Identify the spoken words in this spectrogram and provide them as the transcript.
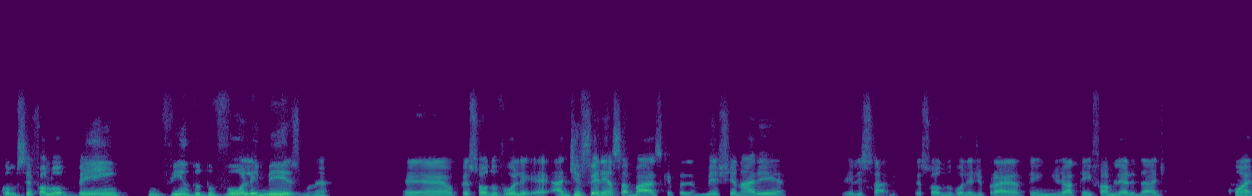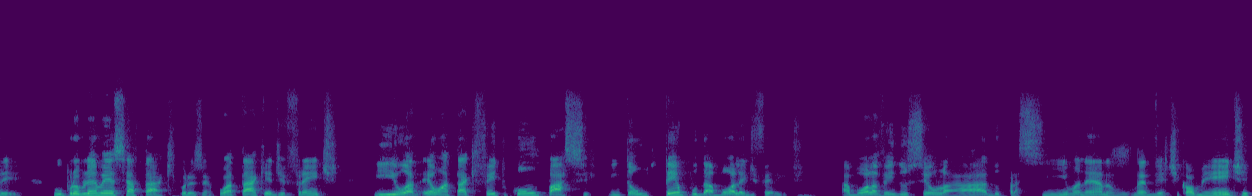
como você falou, bem vindo do vôlei mesmo, né? É, o pessoal do vôlei, é, a diferença básica, por exemplo, mexer na areia, ele sabe. O pessoal do vôlei de praia tem, já tem familiaridade com areia. O problema é esse ataque, por exemplo. O ataque é de frente e é um ataque feito com um passe. Então o tempo da bola é diferente. A bola vem do seu lado para cima, né, né, verticalmente,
